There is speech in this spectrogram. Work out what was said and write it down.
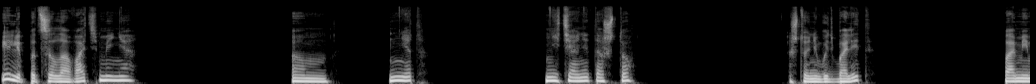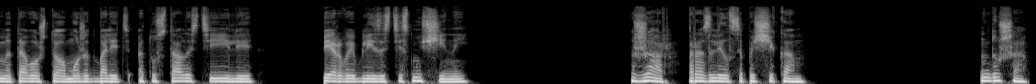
Или поцеловать меня? Эм, нет. Не тянет, а что? Что-нибудь болит? Помимо того, что может болеть от усталости или первой близости с мужчиной. Жар разлился по щекам. Душа.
